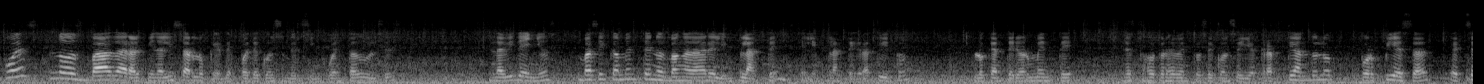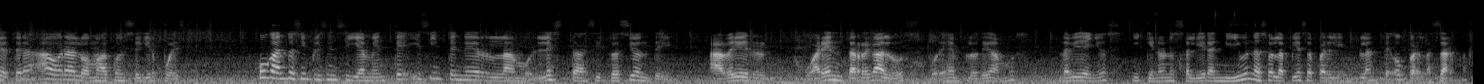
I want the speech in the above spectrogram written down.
Pues nos va a dar al finalizar lo que después de consumir 50 dulces navideños, básicamente nos van a dar el implante, el implante gratuito, lo que anteriormente en estos otros eventos se conseguía crafteándolo por piezas, etcétera. Ahora lo vamos a conseguir pues jugando simple y sencillamente y sin tener la molesta situación de abrir 40 regalos, por ejemplo, digamos, navideños y que no nos saliera ni una sola pieza para el implante o para las armas.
